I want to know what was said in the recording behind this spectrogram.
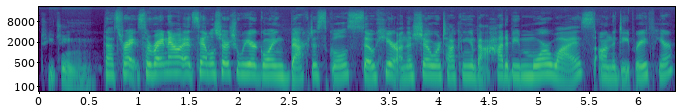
teaching. That's right. So right now at Sandals Church, we are going back to school. So here on the show, we're talking about how to be more wise on the debrief here.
